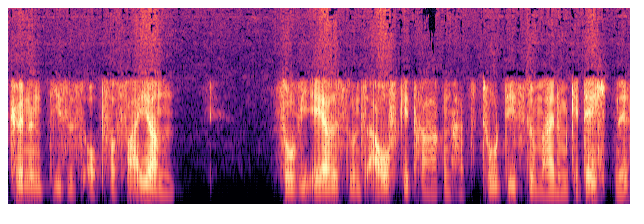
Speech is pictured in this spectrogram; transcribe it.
können dieses Opfer feiern, so wie er es uns aufgetragen hat. Tut dies zu meinem Gedächtnis.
